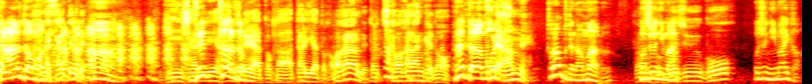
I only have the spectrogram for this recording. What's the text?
やあると思うね話されてるでう銀シャリ絶対あると思う外れやとか当たりやとか分からんでどっちか分からんけどなんやったらもうこれあんねんトランプって何枚ある ?52 枚55 52枚か。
